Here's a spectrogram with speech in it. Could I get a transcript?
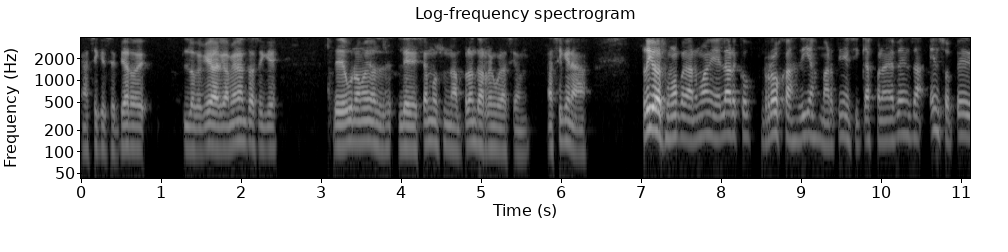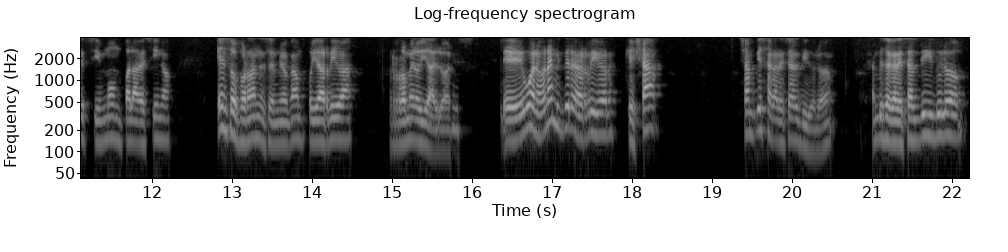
así, que se pierde lo que queda del campeonato, así que desde uno menos le deseamos una pronta regulación. Así que nada. River formó con Armani el arco, Rojas, Díaz, Martínez y Casco en la defensa, Enzo Pérez, Simón Palavecino, Enzo Fernández en el medio campo y arriba Romero y Álvarez. Eh, bueno, gran victoria de River, que ya, ya empieza a acariciar el título. ¿eh? Ya empieza a acariciar el título,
